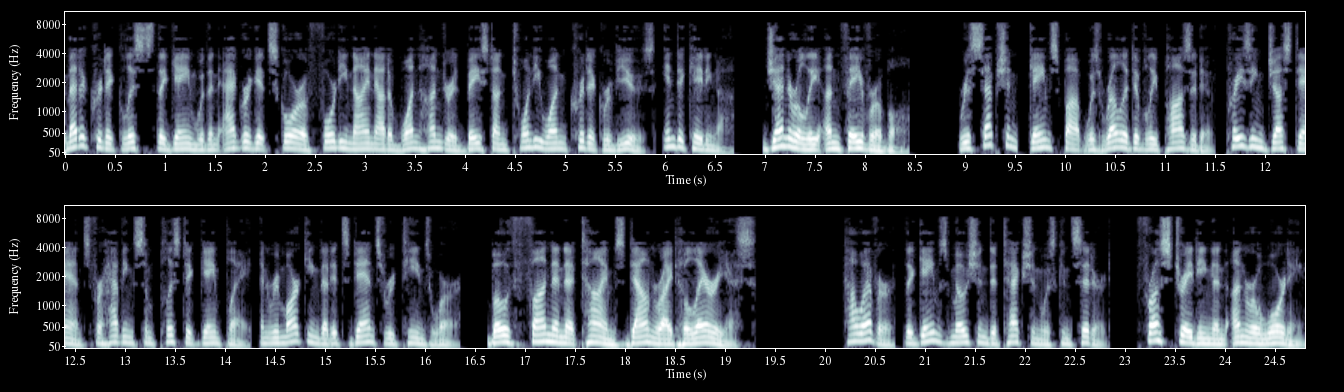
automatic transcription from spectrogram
Metacritic lists the game with an aggregate score of 49 out of 100 based on 21 critic reviews, indicating a generally unfavorable reception. GameSpot was relatively positive, praising Just Dance for having simplistic gameplay, and remarking that its dance routines were both fun and at times downright hilarious. However, the game's motion detection was considered frustrating and unrewarding.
